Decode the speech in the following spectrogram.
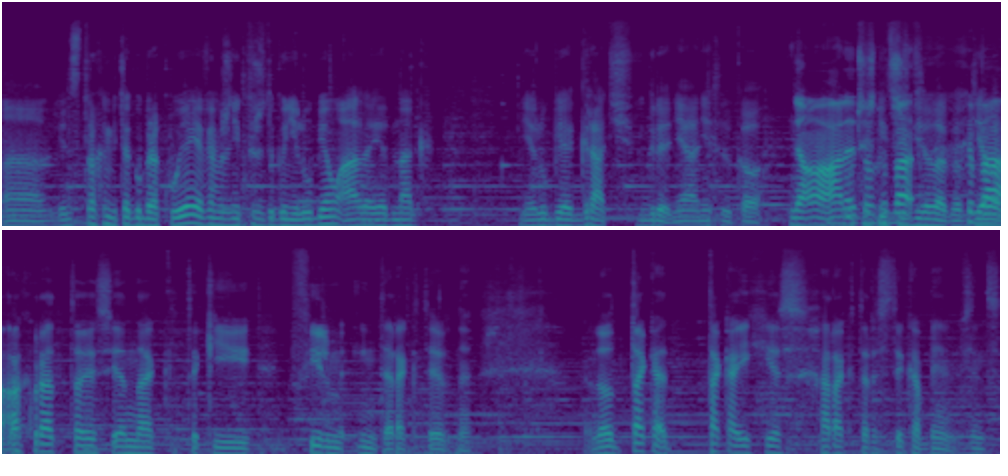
e, więc trochę mi tego brakuje. Ja wiem, że niektórzy tego nie lubią, ale jednak nie lubię grać w gry, nie, a nie tylko No, ale to chyba, w chyba akurat to jest jednak taki film interaktywny. No, taka, taka ich jest charakterystyka, więc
